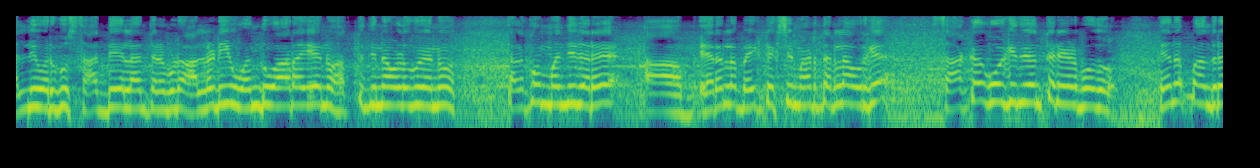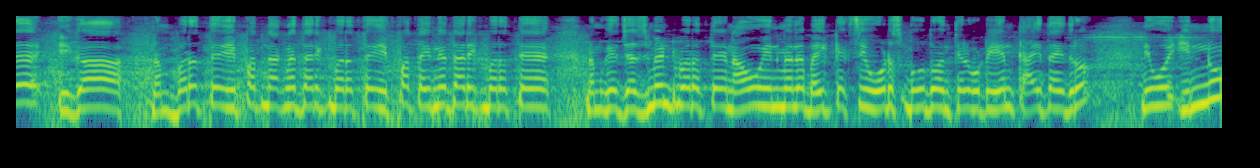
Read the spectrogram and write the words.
ಅಲ್ಲಿವರೆಗೂ ಸಾಧ್ಯ ಇಲ್ಲ ಅಂತ ಹೇಳ್ಬಿಟ್ಟು ಆಲ್ರೆಡಿ ಒಂದು ವಾರ ಏನು, ಹತ್ತು ದಿನ ಒಳಗೂ ಏನು ತಳ್ಕೊಂಡು ಬಂದಿದ್ದಾರೆ. ಯಾರೆಲ್ಲ ಬೈಕ್ ಟ್ಯಾಕ್ಸಿ ಮಾಡ್ತಾರಲ್ಲ, ಅವ್ರಿಗೆ ಸಾಕಾಗಿ ಹೋಗಿದೆ ಅಂತ ಹೇಳ್ಬೋದು. ಏನಪ್ಪ ಅಂದರೆ, ಈಗ ನಮ್ಗೆ ಬರುತ್ತೆ, ಇಪ್ಪತ್ನಾಲ್ಕನೇ ತಾರೀಕು ಬರುತ್ತೆ, ಇಪ್ಪತ್ತೈದನೇ ತಾರೀಕು ಬರುತ್ತೆ, ನಮಗೆ ಜಜ್ಮೆಂಟ್ ಬರುತ್ತೆ, ನಾವು ಇನ್ಮೇಲೆ ಬೈಕ್ ಟ್ಯಾಕ್ಸಿ ಓಡಿಸ್ಬೋದು ಅಂತ ಹೇಳ್ಬಿಟ್ಟು ಏನು ಕಾಯ್ತಾ ಇದ್ರು. ನೀವು ಇನ್ನೂ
